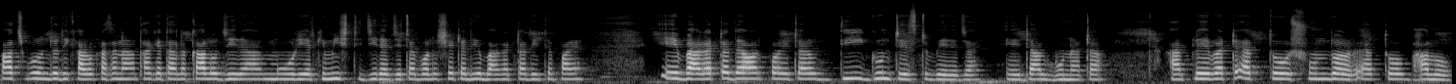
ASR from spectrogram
পাঁচ ফোড়ন যদি কারও কাছে না থাকে, তাহলে কালো জিরা, মৌরি, আর কি মিষ্টি জিরা যেটা বলে সেটা দিয়ে বাগারটা দিতে পারেন। এই বাগারটা দেওয়ার পর এটার দ্বিগুণ টেস্ট বেড়ে যায়, এই ডাল ভুনাটা। আর ফ্লেভারটা এত সুন্দর, এত ভালো,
